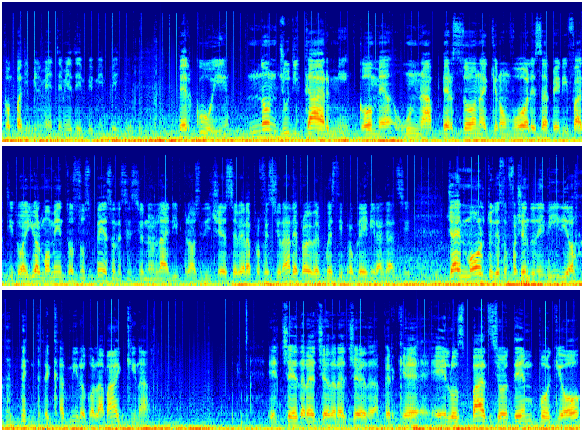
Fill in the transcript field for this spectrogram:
Compatibilmente ai miei tempi e ai miei impegni. Per cui non giudicarmi come una persona che non vuole sapere i fatti tuoi. Io al momento ho sospeso le sessioni online di ipnosi di CS vera professionale proprio per questi problemi, ragazzi. Già è molto che sto facendo dei video mentre cammino con la macchina eccetera, eccetera, eccetera, perché è lo spazio-tempo che ho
